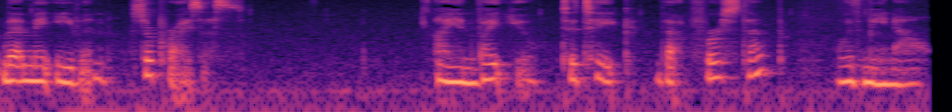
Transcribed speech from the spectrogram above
that may even surprise us. I invite you to take that first step with me now.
